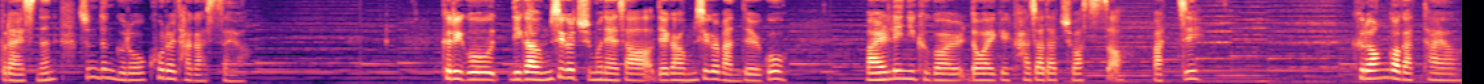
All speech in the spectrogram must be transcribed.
브라이스는 순둥그로 코를 닦았어요. 그리고 네가 음식을 주문해서 내가 음식을 만들고 말린이 그걸 너에게 가져다 주었어. 맞지? 그런 것 같아요.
